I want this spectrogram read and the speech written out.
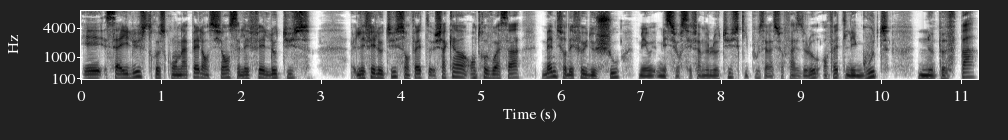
et ça illustre ce qu'on appelle en science l'effet lotus. L'effet lotus, en fait, chacun entrevoit ça, même sur des feuilles de chou, mais, mais sur ces fameux lotus qui poussent à la surface de l'eau. En fait, les gouttes ne peuvent pas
